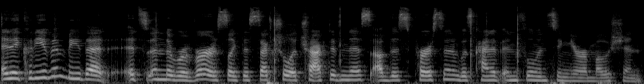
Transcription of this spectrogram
And it could even be that it's in the reverse, like the sexual attractiveness of this person was kind of influencing your emotion.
